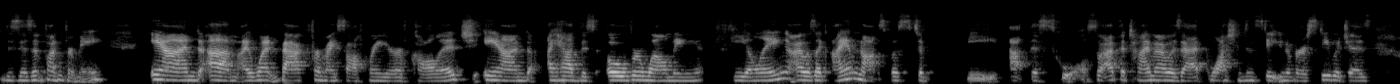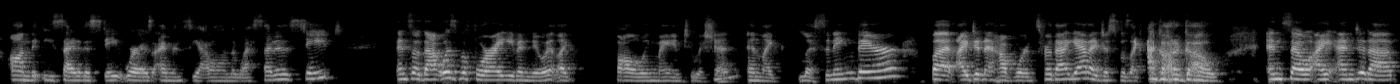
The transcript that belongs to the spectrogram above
this isn't fun for me. And um, I went back for my sophomore year of college, and I had this overwhelming feeling. I was like, I am not supposed to be at this school. So at the time, I was at Washington State University, which is on the east side of the state, whereas I'm in Seattle on the west side of the state. And so that was before I even knew it, like following my intuition and like listening there. But I didn't have words for that yet. I just was like, I gotta go. And so I ended up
